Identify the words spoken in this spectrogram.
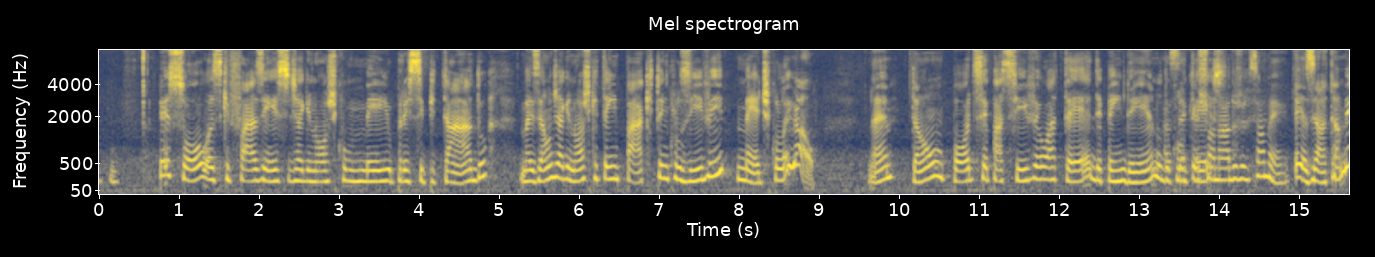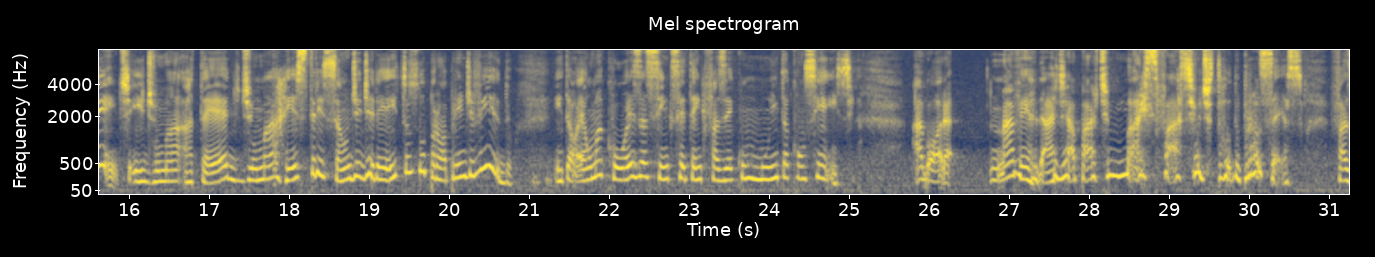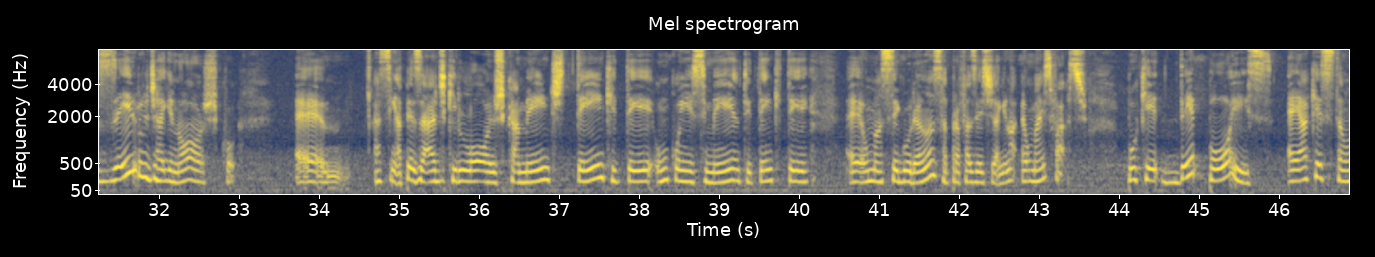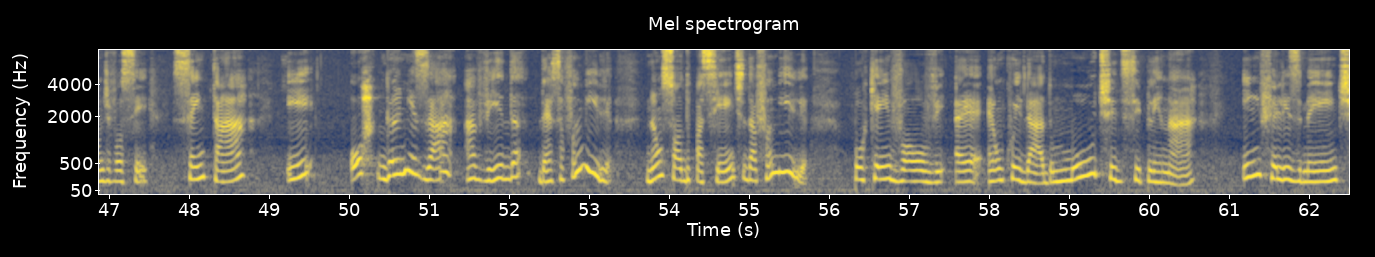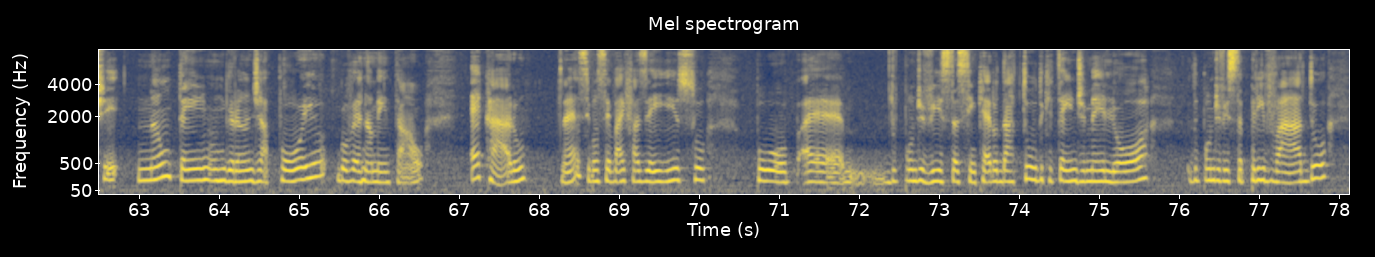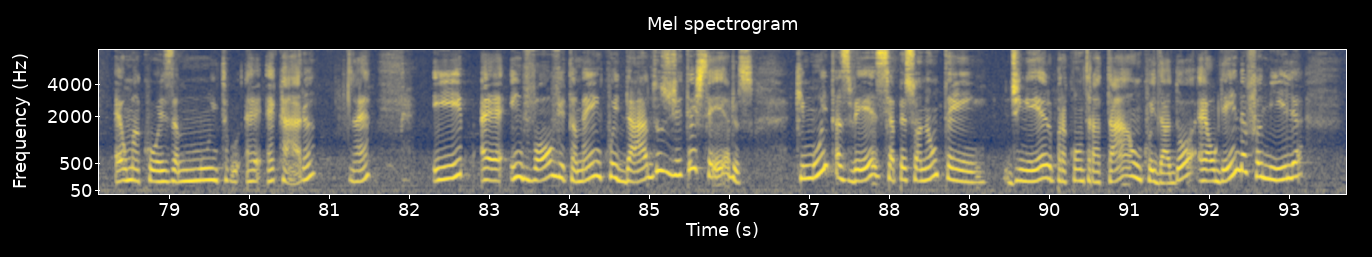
pessoas que fazem esse diagnóstico meio precipitado, mas é um diagnóstico que tem impacto, inclusive médico legal, né? Então, pode ser passível até, dependendo do a ser questionado judicialmente. Exatamente. E de uma, até de uma restrição de direitos do próprio indivíduo. Então, é uma coisa, assim, que você tem que fazer com muita consciência. Agora, na verdade, é a parte mais fácil de todo o processo. Fazer o diagnóstico... É, assim, apesar de que logicamente tem que ter um conhecimento e tem que ter é, uma segurança para fazer esse diagnóstico, é o mais fácil. Porque depois é a questão de você sentar e organizar a vida dessa família, não só do paciente, da família, porque envolve é, é um cuidado multidisciplinar. Infelizmente, não tem um grande apoio governamental, é caro, né? Se você vai fazer isso por, é, do ponto de vista assim, quero dar tudo que tem de melhor, do ponto de vista privado, é uma coisa muito é, é cara, né? E é, envolve também cuidados de terceiros, que muitas vezes, se a pessoa não tem dinheiro para contratar um cuidador, é alguém da família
